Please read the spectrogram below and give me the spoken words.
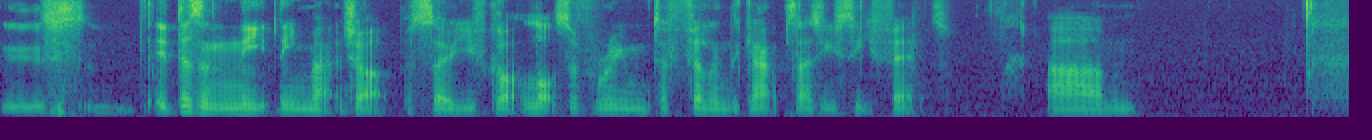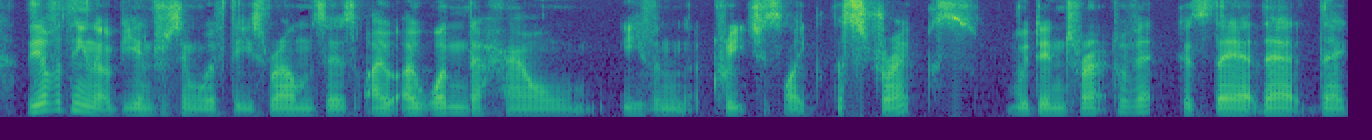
it doesn't neatly match up. So you've got lots of room to fill in the gaps as you see fit. Um, the other thing that would be interesting with these realms is I, I wonder how even creatures like the Strix would interact with it because they're they're they're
